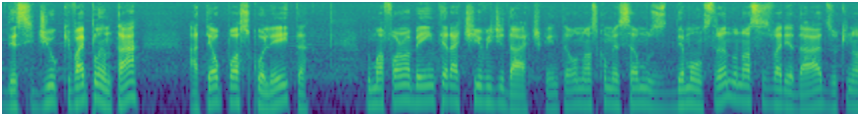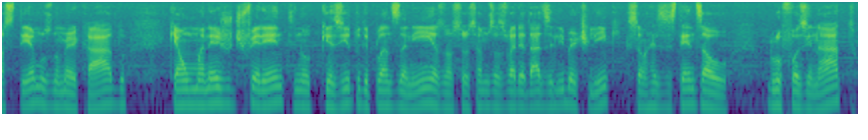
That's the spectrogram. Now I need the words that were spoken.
decidir o que vai plantar até o pós-colheita, de uma forma bem interativa e didática. Então nós começamos demonstrando nossas variedades, o que nós temos no mercado, que é um manejo diferente no quesito de plantas daninhas. Nós trouxemos as variedades Liberty Link, que são resistentes ao glufosinato,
